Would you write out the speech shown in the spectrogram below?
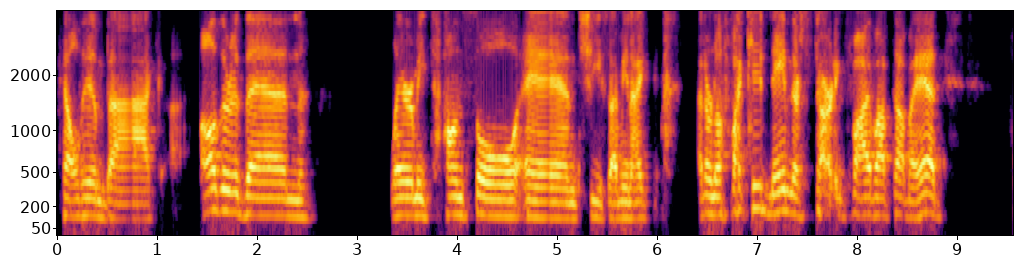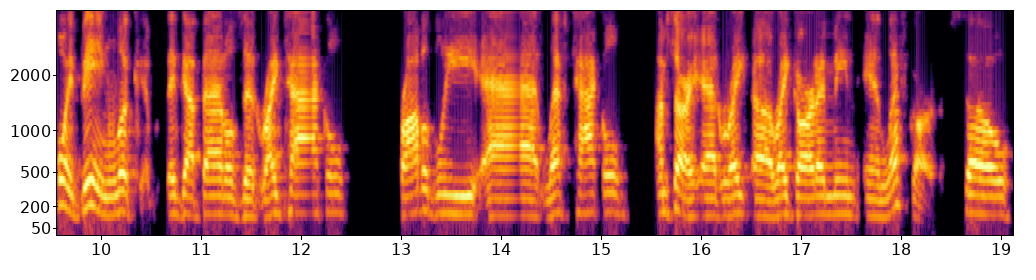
held him back. Other than Laremy Tunsil and Cheese. I mean, I I don't know if I could name their starting five off top of my head. Point being, look, they've got battles at right tackle, probably at left tackle. I'm sorry, at right uh, right guard. I mean, and left guard. So,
